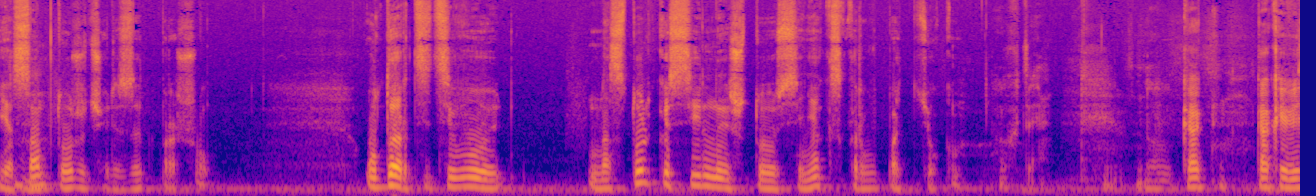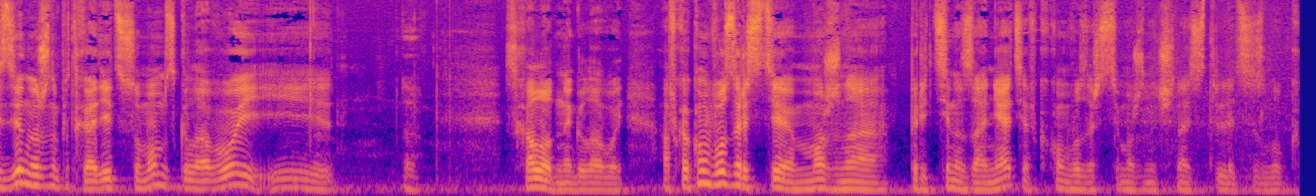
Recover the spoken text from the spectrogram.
Я сам mm. тоже через это прошел. Удар тетевой настолько сильный, что синяк с кровоподтеком. Ух ты. Ну, как, как и везде, нужно подходить с умом, с головой и да. с холодной головой. А в каком возрасте можно прийти на занятия? В каком возрасте можно начинать стрелять из лука?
